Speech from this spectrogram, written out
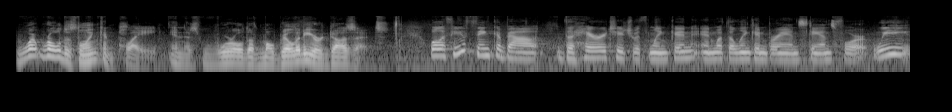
What role does Lincoln play in this world of mobility, or does it? Well, if you think about the heritage with Lincoln and what the Lincoln brand stands for, we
